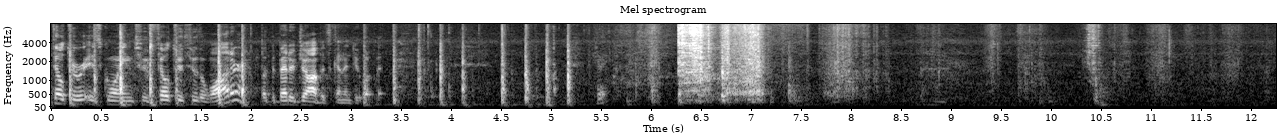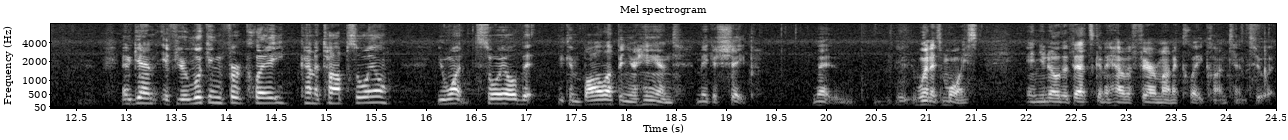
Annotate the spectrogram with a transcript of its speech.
filter is going to filter through the water, but the better job it's going to do of it. Again, if you're looking for clay kind of topsoil, you want soil that you can ball up in your hand, make a shape that, when it's moist and you know that that's going to have a fair amount of clay content to it.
